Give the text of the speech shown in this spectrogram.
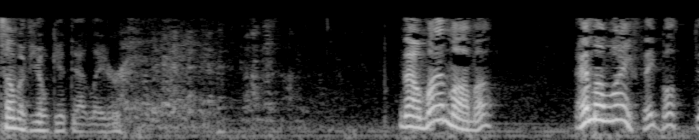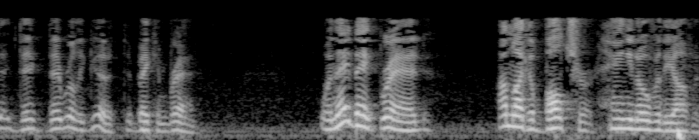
some of you will get that later. Now, my mama and my wife, they both they, they're really good at baking bread. When they bake bread, I'm like a vulture hanging over the oven.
